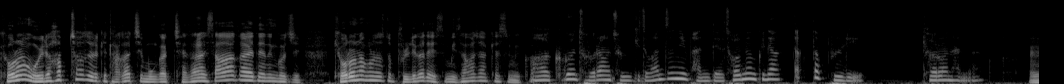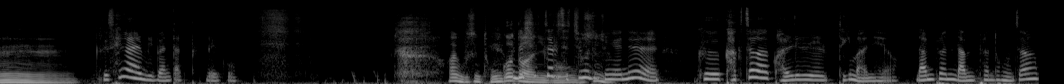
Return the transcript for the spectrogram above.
결혼하면 오히려 합쳐서 이렇게 다 같이 뭔가 재산을 쌓아가야 되는 거지. 결혼하고 나서 분리가 돼 있으면 이상하지 않겠습니까? 아 그건 저랑 조기 기자 완전히 반대예요. 저는 그냥 딱딱 분리. 결혼하면 에이. 그 생활비만 딱딱 내고. 아니 무슨 근데 동거도 아니고 실제로 제 친구들 무슨 중에는 그 각자가 관리를 되게 많이 해요. 남편은 남편 통장,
